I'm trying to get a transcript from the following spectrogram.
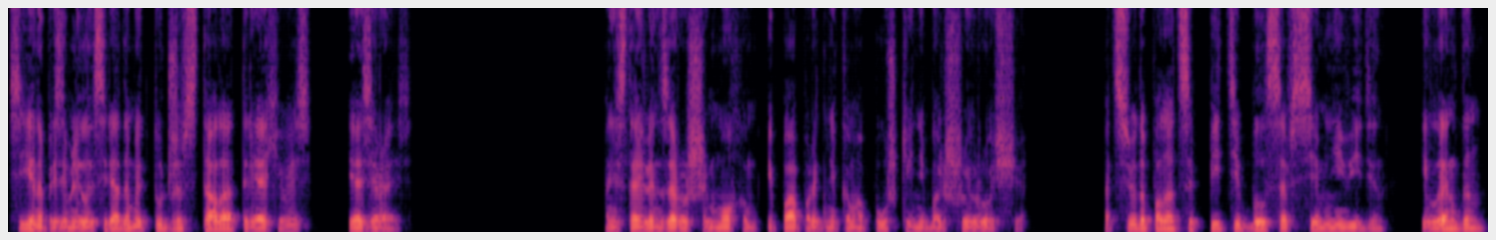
Сиена приземлилась рядом и тут же встала, отряхиваясь и озираясь. Они стояли на заросшей мохом и папоротником опушке небольшой рощи. Отсюда палац Питти был совсем не виден, и Лэнгдон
